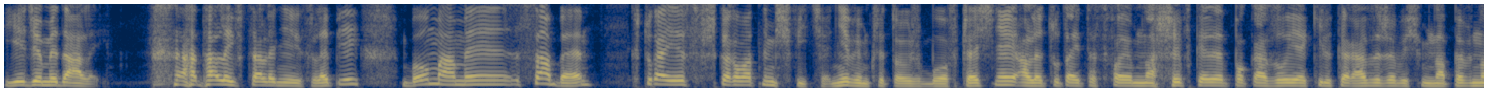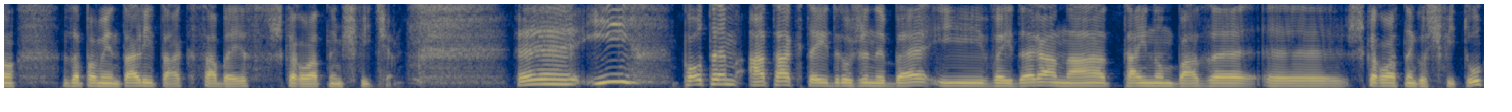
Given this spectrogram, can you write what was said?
jedziemy dalej. A dalej wcale nie jest lepiej, bo mamy Sabę, która jest w szkarłatnym świcie. Nie wiem, czy to już było wcześniej, ale tutaj tę swoją naszywkę pokazuję kilka razy, żebyśmy na pewno zapamiętali, tak, Sabę jest w szkarłatnym świcie. E, I potem atak tej drużyny B i Vadera na tajną bazę e, Szkarłatnego Świtu.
